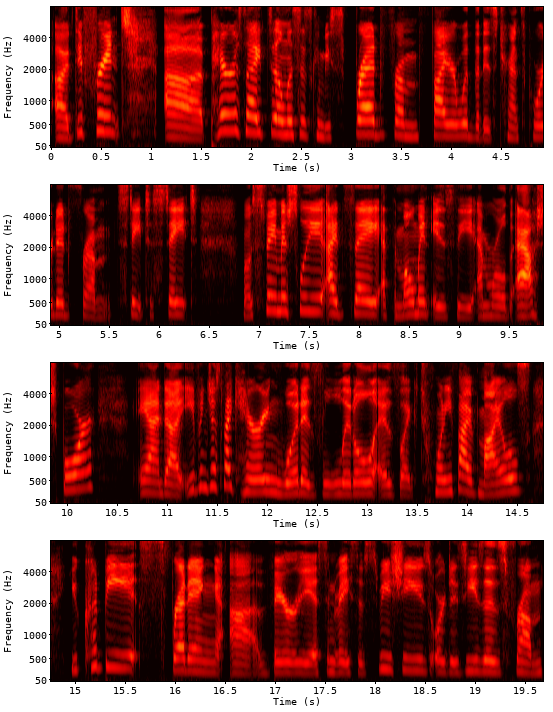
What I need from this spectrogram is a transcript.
Uh, different uh, parasites, illnesses can be spread from firewood that is transported from state to state. Most famously, I'd say at the moment, is the emerald ash borer. And uh, even just by carrying wood as little as like 25 miles, you could be spreading uh, various invasive species or diseases from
